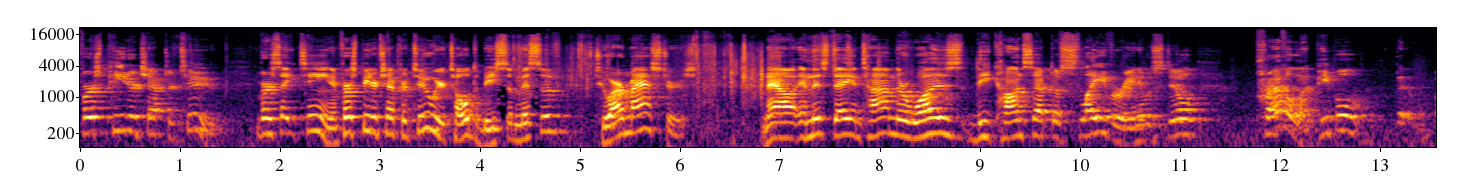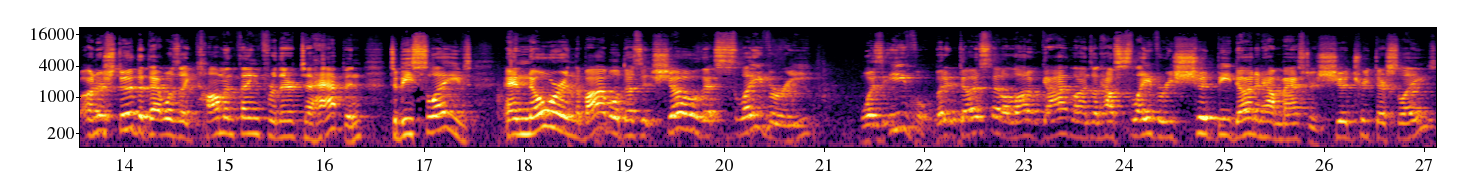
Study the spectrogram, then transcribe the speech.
1 Peter chapter 2 verse 18. In 1 Peter chapter 2, we are told to be submissive to our masters. Now, in this day and time, there was the concept of slavery, and it was still prevalent. People understood that that was a common thing for there to happen, to be slaves. And nowhere in the Bible does it show that slavery was evil, but it does set a lot of guidelines on how slavery should be done and how masters should treat their slaves,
